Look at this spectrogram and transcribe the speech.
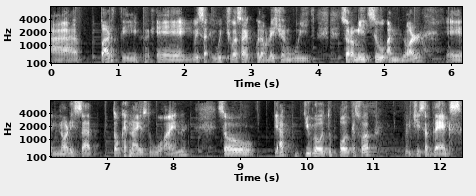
a party, uh, which was a collaboration with Soramitsu and Noir. Uh, Noir is a tokenized wine. So yeah, you go to PolkaSwap, which is a DEX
